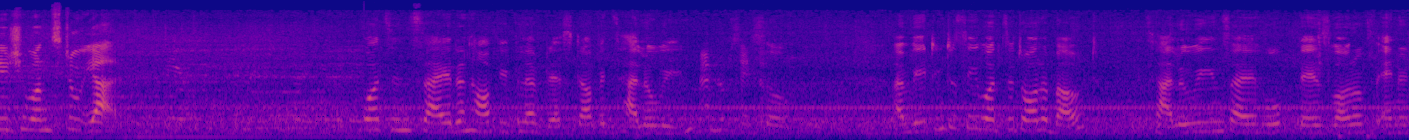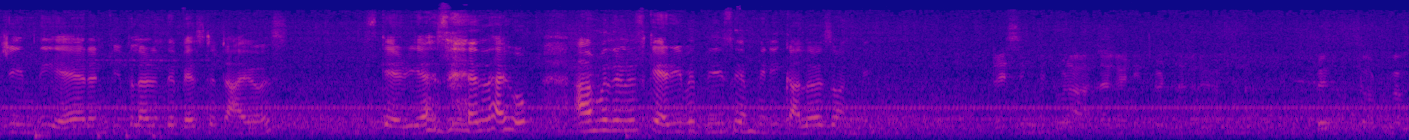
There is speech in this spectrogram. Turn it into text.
you she wants to yeah what's inside and how people have dressed up. It's Halloween. So I'm waiting to see what's it all about. It's Halloween, so I hope there's a lot of energy in the air and people are in their best attires. Scary as hell. I hope I'm a little scary with these many colors on me. ड्रेसिंग भी थोड़ा अलग है डिफरेंट लग रहा है आपको फिर शॉर्ट फॉर्म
